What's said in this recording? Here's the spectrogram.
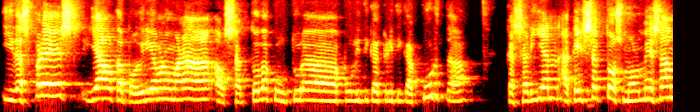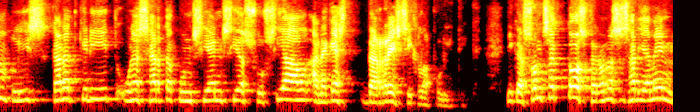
i després hi ha el que podríem anomenar el sector de cultura política crítica curta, que serien aquells sectors molt més amplis que han adquirit una certa consciència social en aquest darrer cicle polític i que són sectors que no necessàriament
